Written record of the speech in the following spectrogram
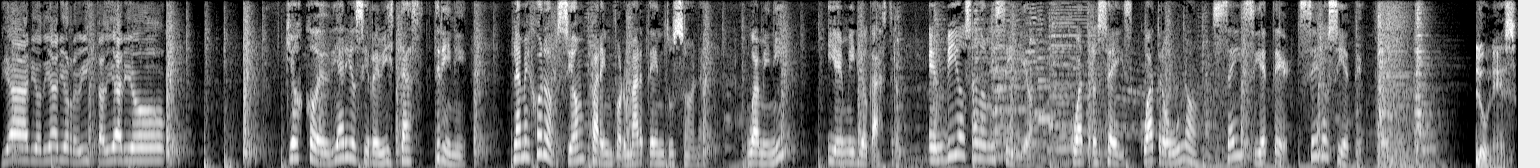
Diario, diario, revista, diario. Kiosco de diarios y revistas Trini, la mejor opción para informarte en tu zona. Guaminí y Emilio Castro. Envíos a domicilio 4641-6707. Lunes.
